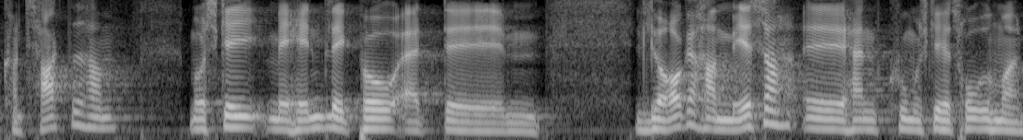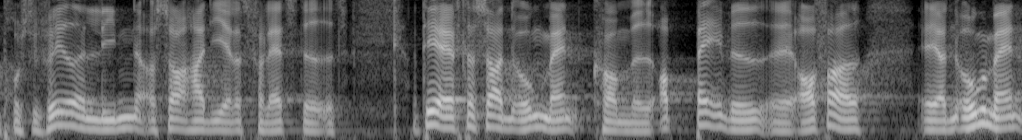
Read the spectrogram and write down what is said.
kontaktet ham, måske med henblik på at øh, lokke ham med sig. Øh, han kunne måske have troet, hun var en prostitueret eller lignende, og så har de ellers forladt stedet. Og derefter så er den unge mand kommet op bagved øh, offeret, øh, og den unge mand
